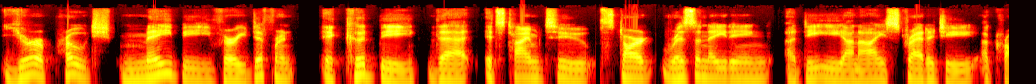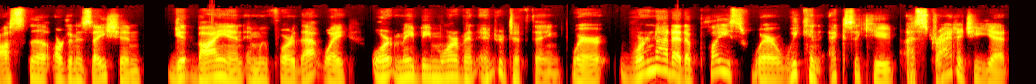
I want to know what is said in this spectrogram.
your approach may be very different. It could be that it's time to start resonating a DE&I strategy across the organization get buy in and move forward that way. Or it may be more of an iterative thing where we're not at a place where we can execute a strategy yet.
